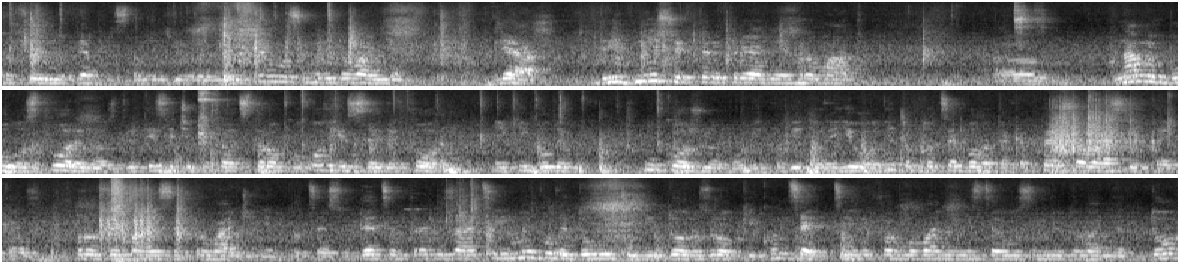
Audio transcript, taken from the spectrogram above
Працюємо для представників місцевого самоврядування, для дрібніших територіальних громад. Е, Нами було створено з 2015 року офіси реформ, які були у кожному відповідно регіоні. Тобто це була така перша ластівка, яка займалася впровадженням процесу децентралізації. Ми були долучені до розробки концепції реформування місцевого самоврядування, до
